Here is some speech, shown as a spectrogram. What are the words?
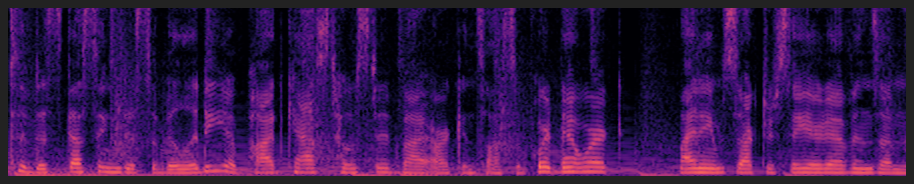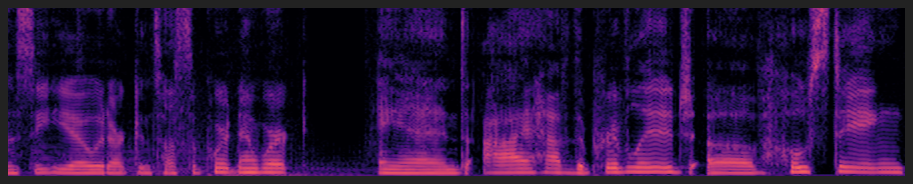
to Discussing Disability, a podcast hosted by Arkansas Support Network. My name is Dr. Syard Evans. I'm the CEO at Arkansas Support Network. And I have the privilege of hosting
